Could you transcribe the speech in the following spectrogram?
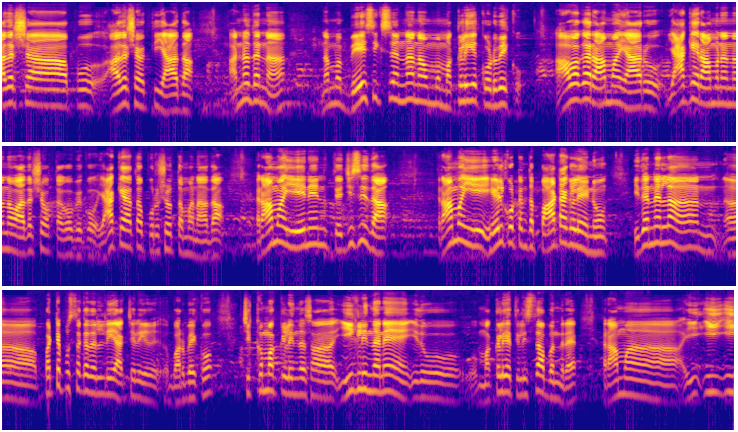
ಆದರ್ಶ ಪೂ, ಆದರ್ಶ ವ್ಯಕ್ತಿ ಯಾದ ಅನ್ನೋದನ್ನು ನಮ್ಮ ಬೇಸಿಕ್ಸನ್ನು ನಮ್ಮ ಮಕ್ಕಳಿಗೆ ಕೊಡಬೇಕು. ಆವಾಗ ರಾಮ ಯಾರು? ಯಾಕೆ ರಾಮನನ್ನು ನಾವು ಆದರ್ಶವಾಗಿ ತಗೋಬೇಕು? ಯಾಕೆ ಆತ ಪುರುಷೋತ್ತಮನಾದ? ರಾಮ ಏನೇನು ತ್ಯಜಿಸಿದ? ರಾಮ ಏ ಹೇಳ್ಕೊಟ್ಟಂಥ ಪಾಠಗಳೇನು? ಇದನ್ನೆಲ್ಲ ಪಠ್ಯಪುಸ್ತಕದಲ್ಲಿ ಆ್ಯಕ್ಚುಲಿ ಬರಬೇಕು. ಚಿಕ್ಕ ಮಕ್ಕಳಿಂದ ಸಹ, ಈಗಲಿಂದನೇ ಇದು ಮಕ್ಕಳಿಗೆ ತಿಳಿಸ್ತಾ ಬಂದರೆ, ರಾಮ ಈ ಈ ಈ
